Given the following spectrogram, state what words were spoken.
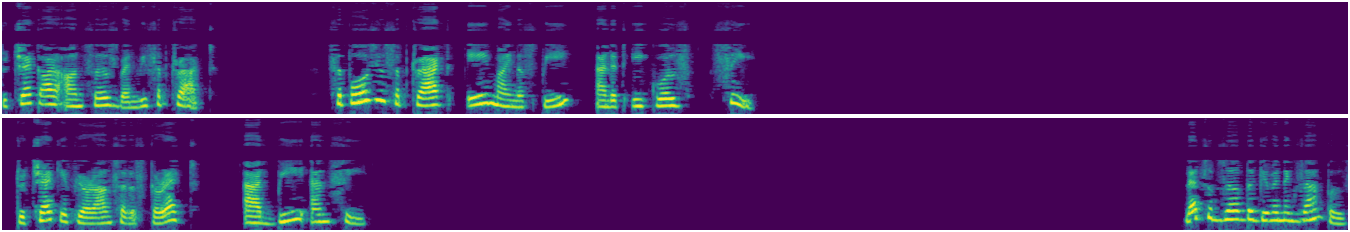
to check our answers when we subtract. Suppose you subtract a minus b and it equals c. To check if your answer is correct, add b and c. Let's observe the given examples.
